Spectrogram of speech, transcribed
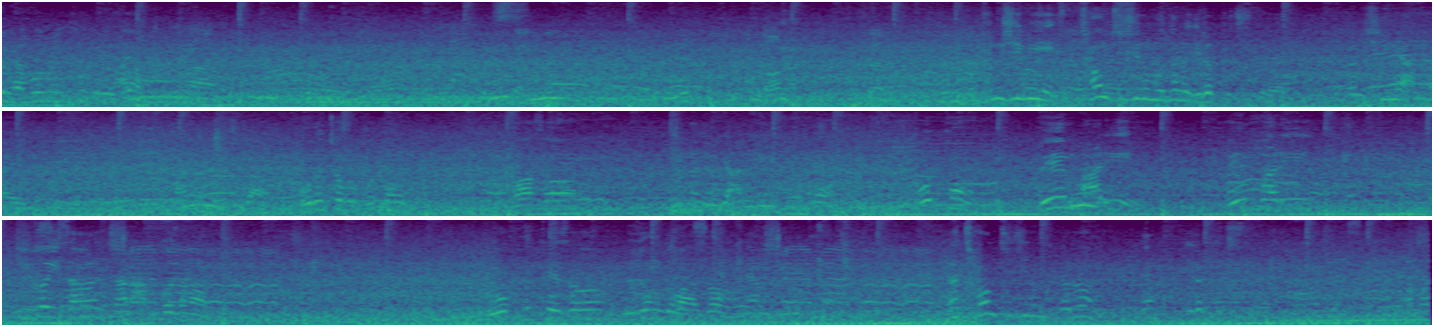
이걸 해보면 중심이 처음 치시는 분들은 이렇게 치세요. 그럼 힘이 안 나요. 맞는 위치가. 오른쪽으로 보통 와서 치면 여기 안 되기 때문에 보통 왼발이, 왼발이 이거 이상을 잘 안 벗어나요. 요 끝에서 요 정도 와서 그냥. 그냥 처음 치시는 분들은 그냥 이렇게 치세요. 아마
